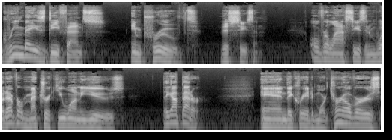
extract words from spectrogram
Green Bay's defense improved this season over last season. Whatever metric you want to use, they got better. And they created more turnovers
